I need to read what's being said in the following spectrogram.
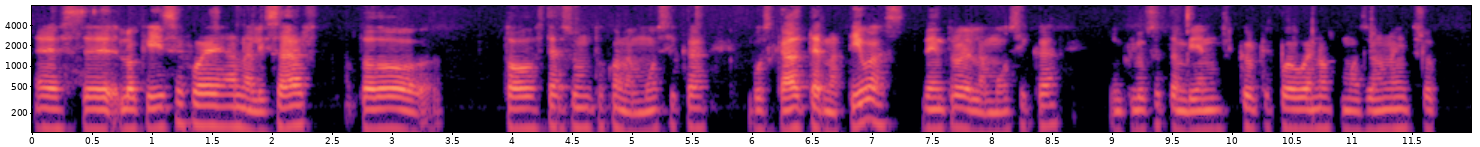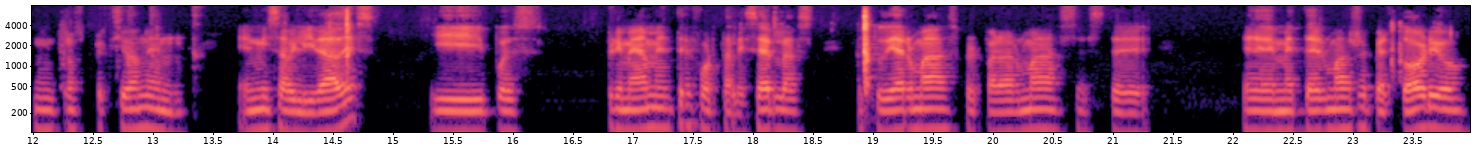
Este, lo que hice fue analizar todo, todo este asunto con la música, buscar alternativas dentro de la música, incluso también creo que fue bueno como hacer una introspección en, en mis habilidades y pues primeramente fortalecerlas, estudiar más, preparar más, este, eh, meter más repertorio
